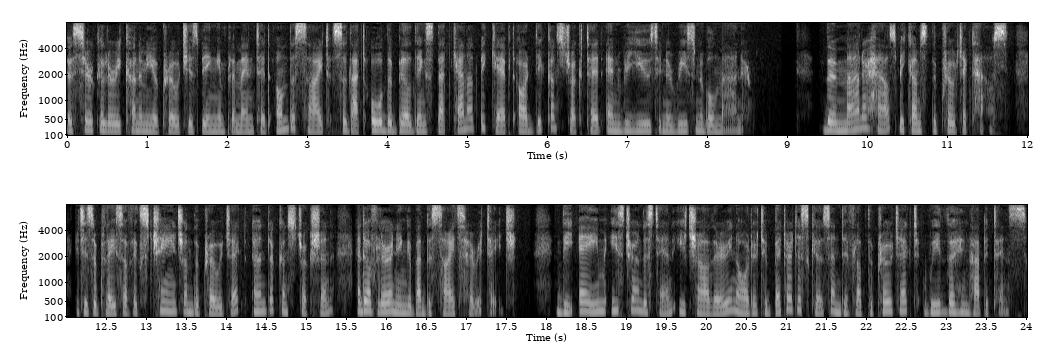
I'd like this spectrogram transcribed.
A circular economy approach is being implemented on the site so that all the buildings that cannot be kept are deconstructed and reused in a reasonable manner. The Manor House becomes the project house. It is a place of exchange on the project under construction and of learning about the site's heritage. The aim is to understand each other in order to better discuss and develop the project with the inhabitants.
